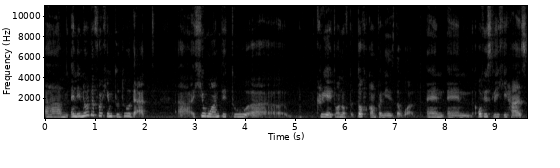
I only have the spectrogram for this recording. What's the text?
Um, and in order for him to do that, uh, he wanted to uh, create one of the top companies in the world. And and obviously he has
